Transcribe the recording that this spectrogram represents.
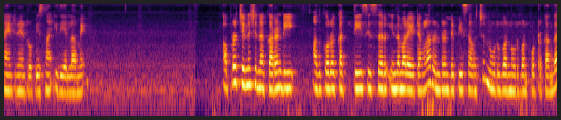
நைன்டி நைன் ருபீஸ் தான் இது எல்லாமே. அப்புறம் சின்ன சின்ன கரண்டி அதுக்கு ஒரு கத்தி சிசர் இந்த மாதிரி ஐட்டங்கள்லாம் ரெண்டு ரெண்டு பீஸாக வச்சு நூறுரூபா நூறுரூபான்னு போட்டிருக்காங்க.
